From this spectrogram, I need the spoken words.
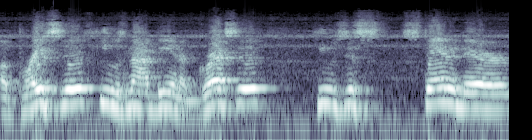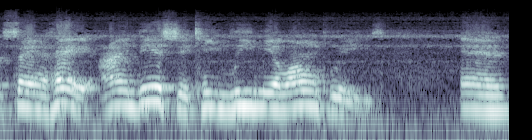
abrasive, he was not being aggressive. he was just standing there saying, "Hey, I ain't did shit. Can you leave me alone, please?" And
